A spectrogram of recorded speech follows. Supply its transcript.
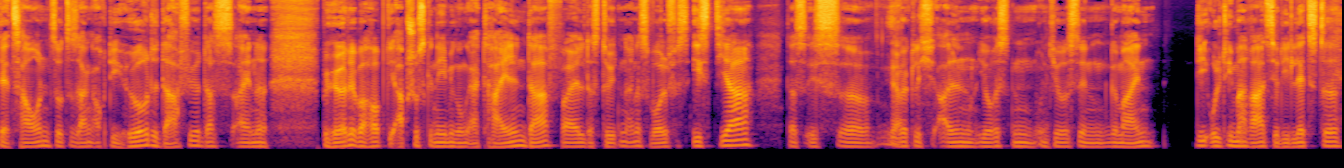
der Zaun sozusagen auch die Hürde dafür, dass eine Behörde überhaupt die Abschussgenehmigung erteilen darf, weil das Töten eines Wolfes ist ja, das ist äh, ja. wirklich allen Juristen und Juristinnen gemein, die Ultima Ratio, die letzte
